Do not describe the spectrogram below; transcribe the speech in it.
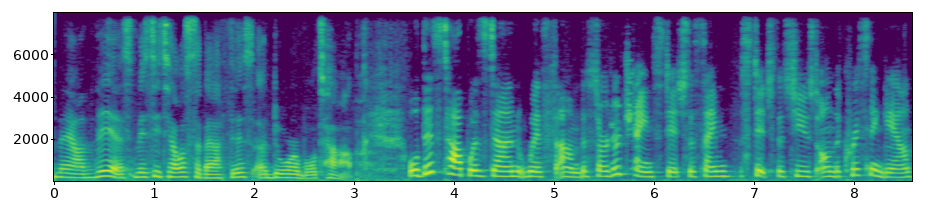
Now this, Missy, tell us about this adorable top. Well, this top was done with um, the serger chain stitch, the same stitch that's used on the christening gown,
